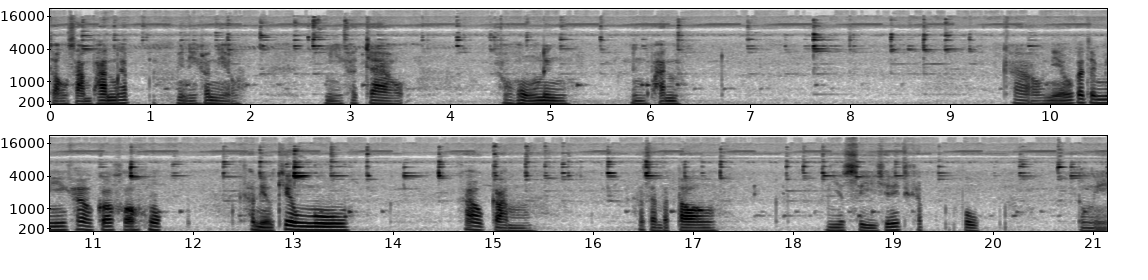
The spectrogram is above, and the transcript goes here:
สองสามพันครับปีนี้ข้าวเหนียว มีข้าวเจ้าข้าวหงหนึ่งหนึ่งพัน ข้าวเหนียวก็จะมีข้าวกอขอหกข้าวเหนียวเขี้ยวงู ข้าวกล่ำข้าวสันปะตอง มีสี่ชนิดครับปลูกตรงนี้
